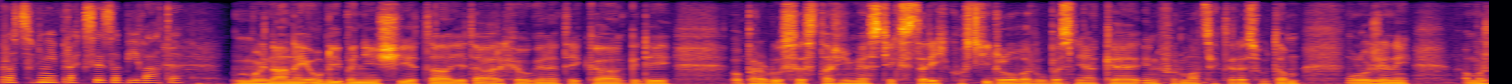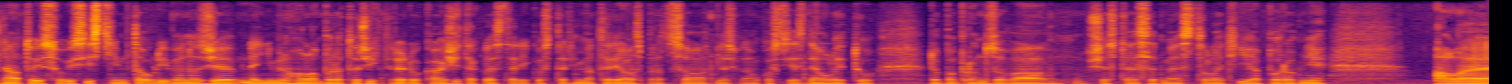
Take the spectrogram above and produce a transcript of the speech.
pracovní praxi zabýváte? Možná nejoblíbenější je ta, je ta archeogenetika, kdy opravdu se snažíme z těch starých kostí dolovat vůbec nějaké informace, které jsou tam uloženy. A možná to i souvisí s tím ta oblíbenost, že není mnoho laboratoří, které dokáží takhle starý kosterní materiál zpracovat. Měli jsme tam kosti z neolitu, doba bronzová, 6. 7. století a podobně. Ale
